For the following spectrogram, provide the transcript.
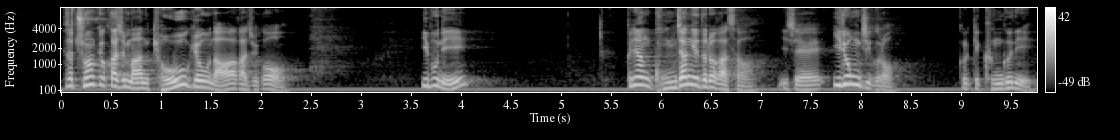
그래서 중학교까지만 겨우겨우 나와가지고 이분이 그냥 공장에 들어가서 이제 일용직으로 그렇게 근근히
